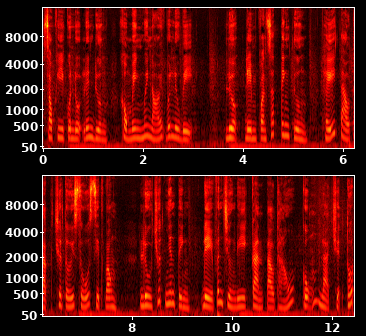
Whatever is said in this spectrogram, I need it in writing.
Sau khi quân đội lên đường, Khổng Minh mới nói với Lưu Bị. Lượng đêm quan sát tinh tường, thấy Tào Tặc chưa tới số diệt vong. Lưu chút nhân tình để Vân Trường đi cản Tào Tháo cũng là chuyện tốt.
